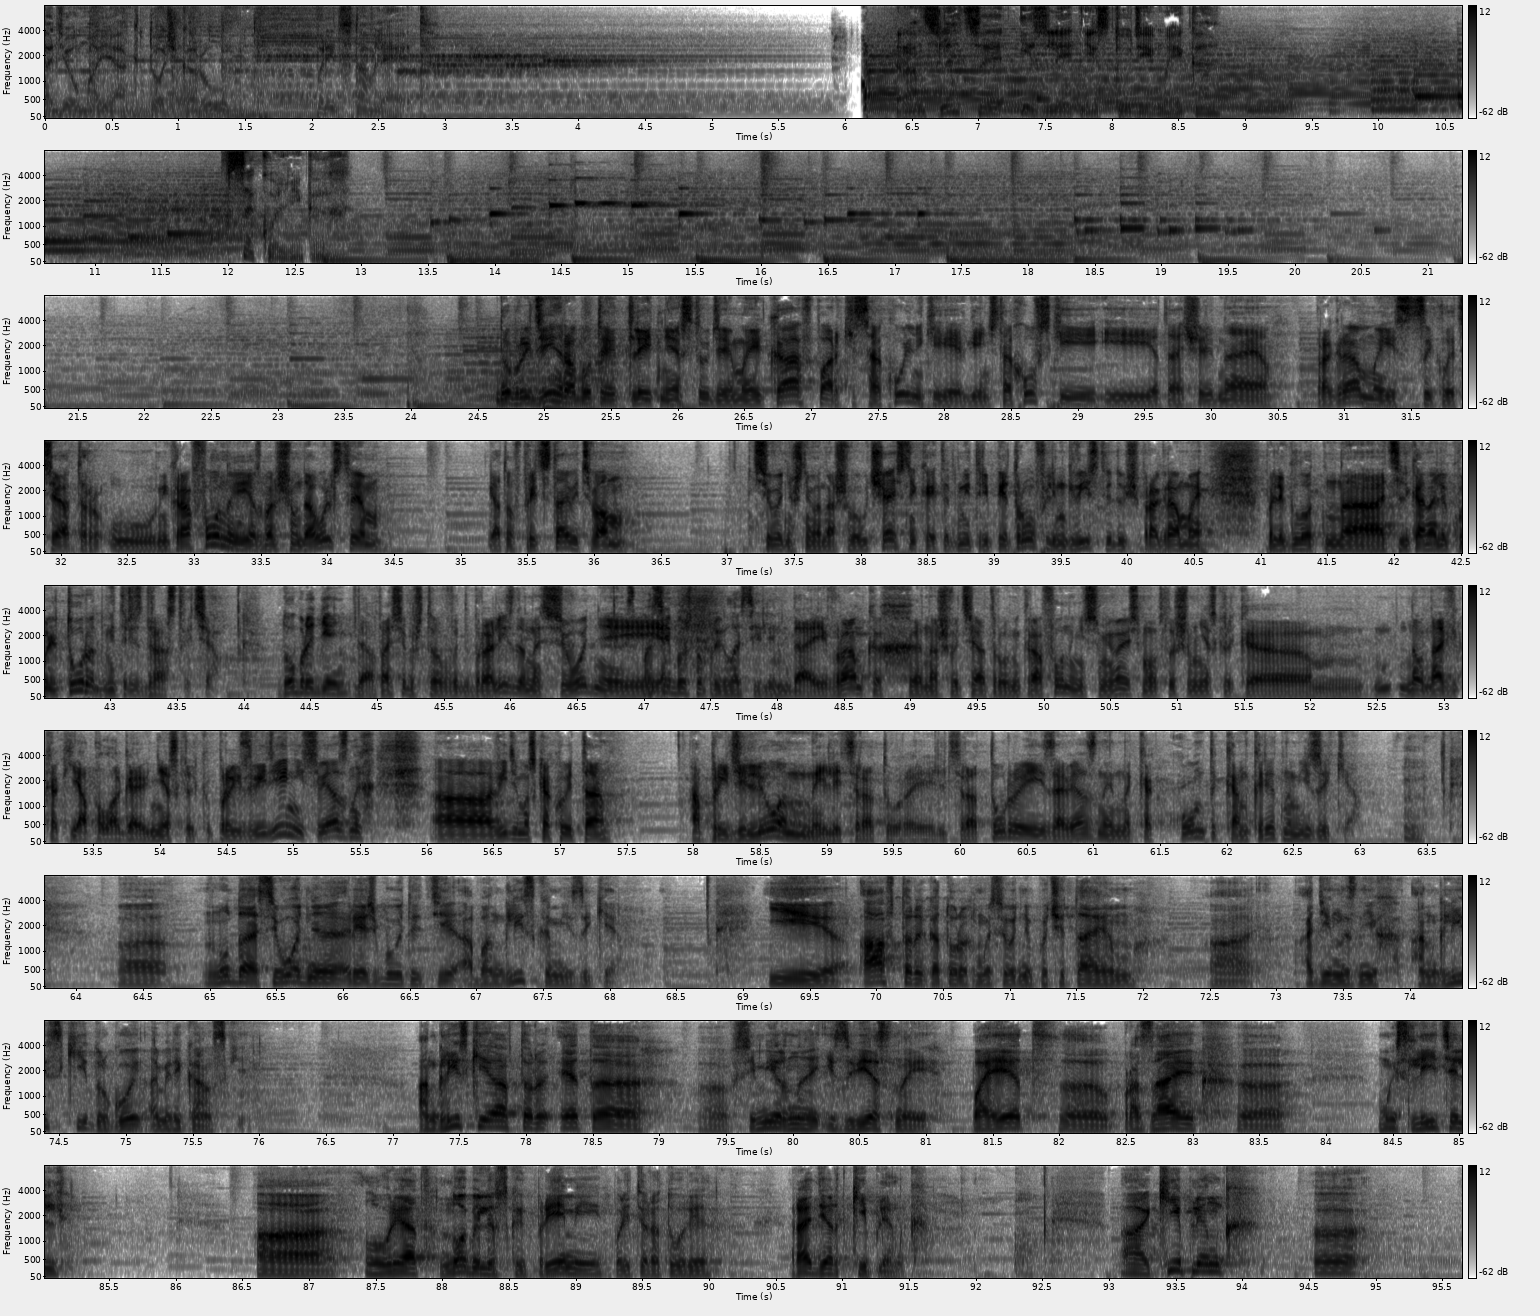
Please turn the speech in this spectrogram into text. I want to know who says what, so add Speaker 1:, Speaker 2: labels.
Speaker 1: Радиомаяк.ру представляет. Трансляция из летней студии «Маяка» в Сокольниках.
Speaker 2: Добрый день. Работает летняя студия «Маяка» в парке «Сокольники». Я Евгений Стаховский. И это очередная программа из цикла «Театр у микрофона». И я с большим удовольствием готов представить вам сегодняшнего нашего участника. Это Дмитрий Петров, лингвист, ведущий программы «Полиглот» на телеканале «Культура». Дмитрий, здравствуйте.
Speaker 3: Добрый день.
Speaker 2: Да, спасибо, что вы добрались до нас сегодня.
Speaker 3: Спасибо, и, что пригласили.
Speaker 2: Да, и в рамках нашего театра у микрофона, не сомневаюсь, мы услышим несколько, ну, как я полагаю, несколько произведений, связанных, э, видимо, с какой-то определенной литературой, литературой, завязанной на каком-то конкретном языке.
Speaker 3: А, ну да, сегодня речь будет идти об английском языке. И авторы, которых мы сегодня почитаем, а, один из них английский, другой американский. Английский автор – это а, всемирно известный поэт, прозаик, мыслитель, лауреат Нобелевской премии по литературе Радиард Киплинг. Киплинг э,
